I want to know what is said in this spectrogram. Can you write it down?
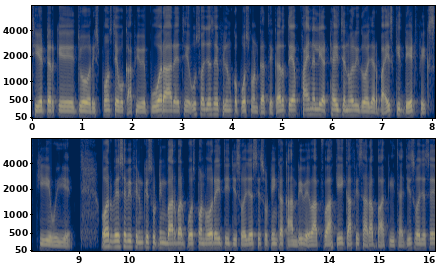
थिएटर के जो रिस्पॉन्स थे, वो काफ़ी पुअर आ रहे थे। उस वजह से फ़िल्म को पोस्टपोन करते करते अब फाइनली 28 जनवरी 2022 की डेट फिक्स की हुई है। और वैसे भी फ़िल्म की शूटिंग बार बार पोस्टपोन हो रही थी, जिस वजह से शूटिंग का काम भी वाकई काफ़ी सारा बाकी था, जिस वजह से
